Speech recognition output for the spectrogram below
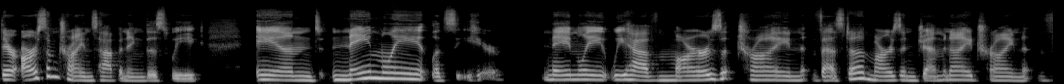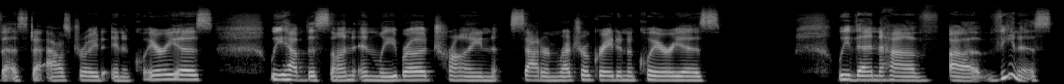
there are some trines happening this week. And namely, let's see here. Namely, we have Mars trine Vesta, Mars and Gemini trine Vesta asteroid in Aquarius. We have the Sun in Libra trine Saturn retrograde in Aquarius. We then have uh, Venus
